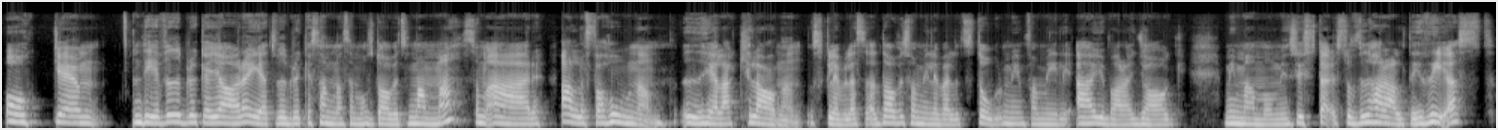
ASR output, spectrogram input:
Och eh, det vi brukar göra är att vi brukar samlas hemma hos Davids mamma som är alfahonan i hela klanen. skulle jag vilja säga. Davids familj är väldigt stor. Min familj är ju bara jag, min mamma och min syster. Så vi har alltid rest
